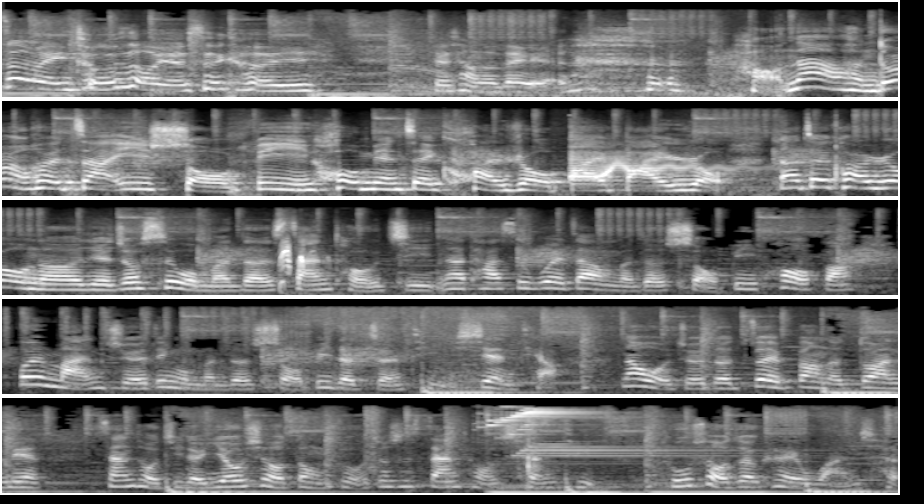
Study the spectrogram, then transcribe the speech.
证明徒手也是可以非常的累人。好，那很多人会在意手臂后面这块肉，拜拜肉。那这块肉呢，也就是我们的三头肌。那它是位在我们的手臂后方，会蛮决定我们的手臂的整体线条。那我觉得最棒的锻炼三头肌的优秀动作，就是三头撑体，徒手就可以完成。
